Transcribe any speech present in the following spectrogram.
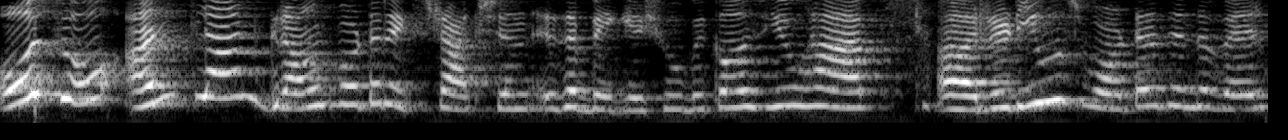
Also unplanned groundwater extraction is a big issue because you have uh, reduced waters in the well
